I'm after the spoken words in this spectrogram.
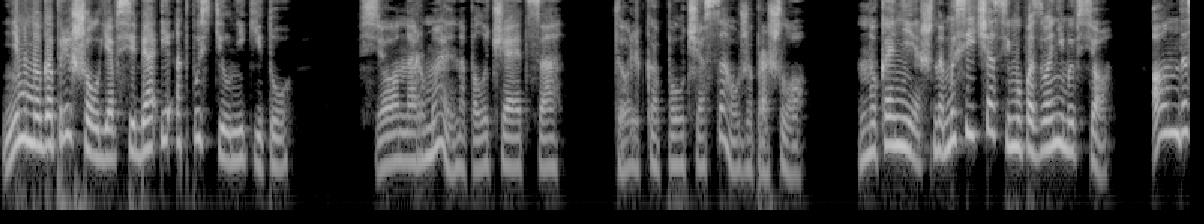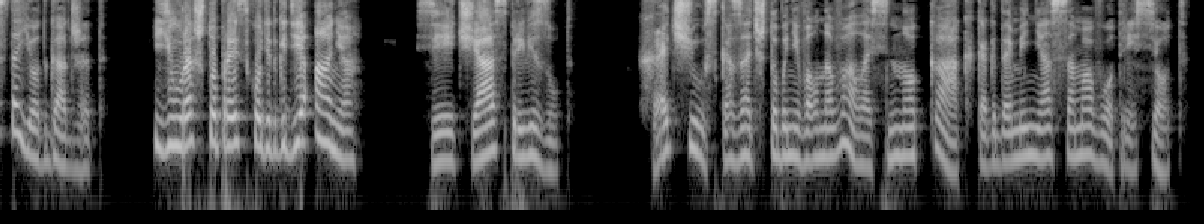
Немного пришел я в себя и отпустил Никиту. Все нормально получается. Только полчаса уже прошло. Ну, конечно, мы сейчас ему позвоним и все. Он достает гаджет. Юра, что происходит? Где Аня? Сейчас привезут. Хочу сказать, чтобы не волновалась, но как, когда меня самого трясет?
